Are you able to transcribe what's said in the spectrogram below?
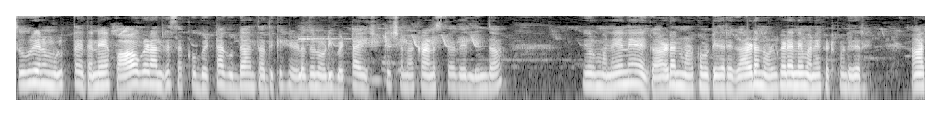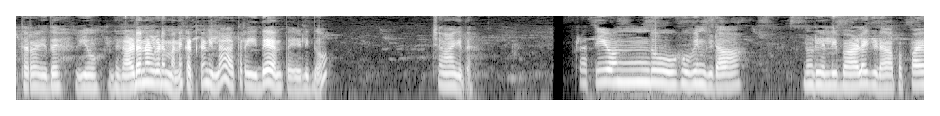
ಸೂರ್ಯನ ಮುಳುಗ್ತಾ ಇದ್ದಾನೆ. ಪಾವಗಡ ಅಂದರೆ ಸಾಕು, ಬೆಟ್ಟ ಗುಡ್ಡ ಅಂತ ಅದಕ್ಕೆ ಹೇಳೋದು ನೋಡಿ, ಬೆಟ್ಟ ಎಷ್ಟು ಚೆನ್ನಾಗಿ ಕಾಣಿಸ್ತಾ ಇದೆ ಇಲ್ಲಿಂದ. ಇವ್ರ ಮನೆಯೇ ಗಾರ್ಡನ್ ಮಾಡ್ಕೊಂಬಿಟ್ಟಿದ್ದಾರೆ ಗಾರ್ಡನ್ ಒಳಗಡೆನೇ ಮನೆ ಕಟ್ಕೊಂಡಿದ್ದಾರೆ. ಆ ಥರ ಇದೆ ವ್ಯೂ ಗಾರ್ಡನ್ ಒಳಗಡೆ ಮನೆ ಕಟ್ಕೊಂಡಿಲ್ಲ, ಆ ಥರ ಇದೆ ಅಂತ ಹೇಳಿದ್ದು. ಚೆನ್ನಾಗಿದೆ. ಪ್ರತಿಯೊಂದು ಹೂವಿನ ಗಿಡ, ನೋಡಿ ಅಲ್ಲಿ ಬಾಳೆ ಗಿಡ, ಪಪ್ಪಾಯ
